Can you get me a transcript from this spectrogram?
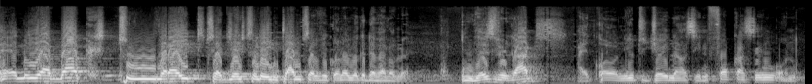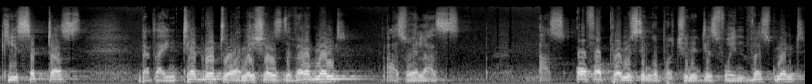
And we are back to the right trajectory in terms of economic development. In this regard, I call on you to join us in focusing on key sectors that are integral to our nation's development, as well as, as offer promising opportunities for investment,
